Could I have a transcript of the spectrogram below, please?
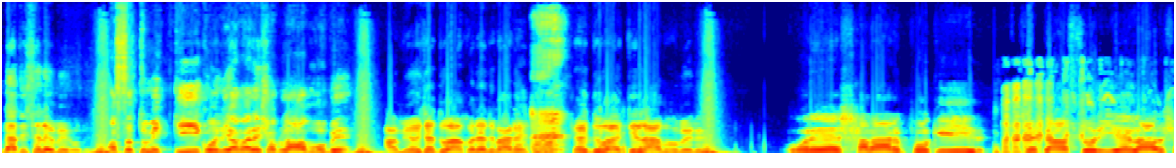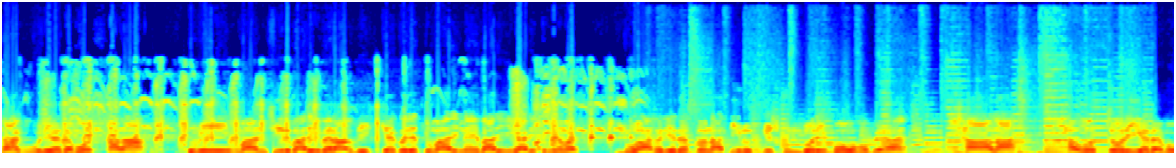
নাতি ছেলে মেয়ে হবে। আচ্ছা তুমি কি করলি আমার এসব লাভ হবে? আমি ওই যে দোয়া করে মানে সেই দোয়াতে লাভ হবে না। ওরে শালার ফকির সেটা চড়িয়ে লাল শাক বুনিয়ে দেবো শালা। তুমি মানসির বাড়ি বেড়াও ভিক্ষে করে তোমারই নেই বাড়ি গাড়ি তুমি আমার দোয়া করিয়ে দেছ নাতি কি সুন্দরী বউ হবে হ্যাঁ? শালা সাহস চড়িয়ে দেবো।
